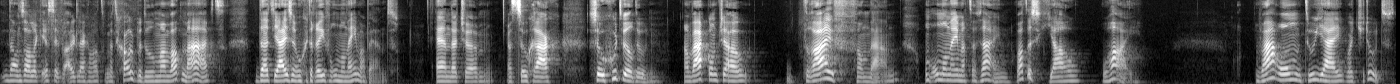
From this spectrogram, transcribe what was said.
dan zal ik eerst even uitleggen wat ik met goud bedoel. Maar wat maakt dat jij zo'n gedreven ondernemer bent? En dat je het zo graag zo goed wil doen. En waar komt jouw drive vandaan om ondernemer te zijn? Wat is jouw why? Waarom doe jij wat je doet?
